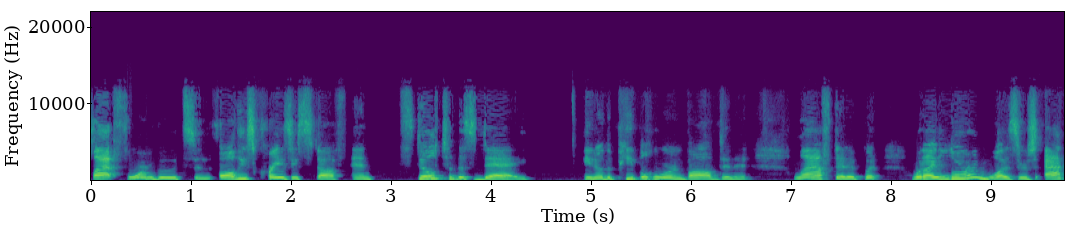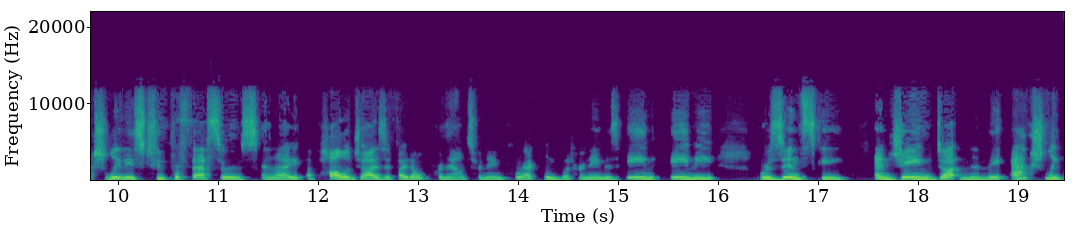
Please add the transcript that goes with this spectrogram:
platform boots and all these crazy stuff. And still to this day, you know, the people who were involved in it laughed at it. But what I learned was there's actually these two professors, and I apologize if I don't pronounce her name correctly, but her name is Amy Wrzesniewski and Jane Dutton, and they actually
